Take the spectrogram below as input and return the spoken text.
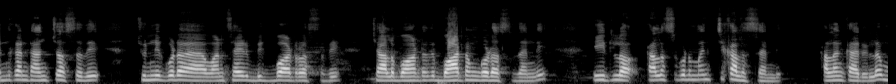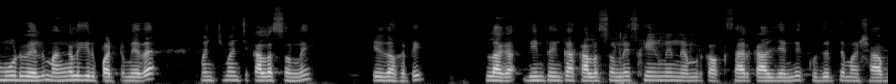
ఎందుకంటే అంచు వస్తుంది చున్నీకి కూడా వన్ సైడ్ బిగ్ బార్డర్ వస్తుంది చాలా బాగుంటుంది బాటమ్ కూడా వస్తుందండి. వీటిలో కలర్స్ కూడా మంచి కలర్స్ అండి. కలంకారీలో మూడు వేలు మంగళగిరి పట్టు మీద మంచి మంచి కలర్స్ ఉన్నాయి. ఇది ఒకటి ఇలాగా దీంట్లో ఇంకా కలర్స్ ఉన్నాయి. స్క్రీన్ మీద నెంబర్కి ఒకసారి కాల్ చేయండి. కుదిరితే మన షాప్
